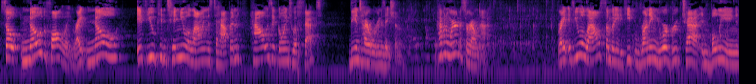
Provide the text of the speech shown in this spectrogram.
So know the following, right? Know if you continue allowing this to happen, how is it going to affect the entire organization? Have an awareness around that. Right? If you allow somebody to keep running your group chat and bullying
